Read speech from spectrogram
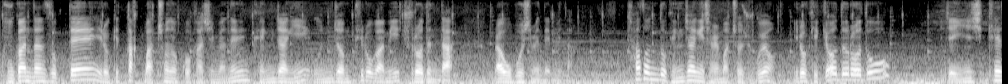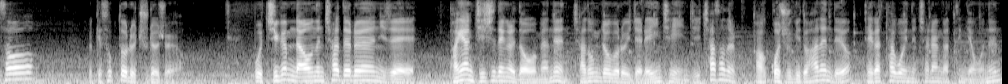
구간 단속 때 이렇게 딱 맞춰놓고 가시면은 굉장히 운전 피로감이 줄어든다라고 보시면 됩니다. 차선도 굉장히 잘 맞춰주고요. 이렇게 껴들어도 이제 인식해서 이렇게 속도를 줄여줘요. 뭐 지금 나오는 차들은 이제 방향 지시등을 넣으면은 자동적으로 이제 레인 체인지 차선을 바꿔주기도 하는데요. 제가 타고 있는 차량 같은 경우는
